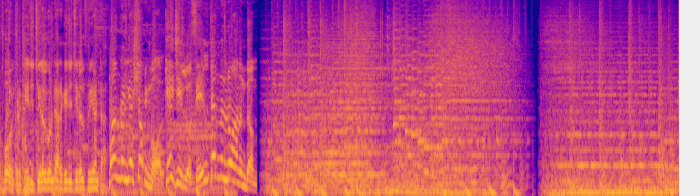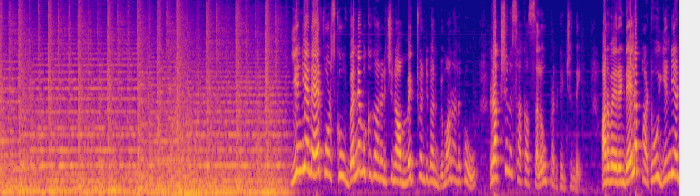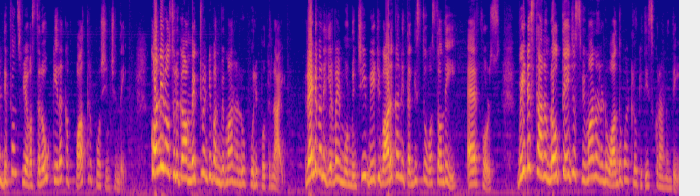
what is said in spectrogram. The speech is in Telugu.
అబ్బో ఇక్కడ కేజీ చీరలు కొంటే అర కేజీ చీరలు ఫ్రీ అంట. Mangalya shopping mall. కేజీల్లో సేల్ టన్నుల్లో ఆనందం. ఇండియన్ ఎయిర్ ఫోర్స్కు వెన్నెముకగా నిలిచిన మిగ్ ట్వంటీ వన్ విమానాలకు రక్షణ శాఖ సెలవు ప్రకటించింది. అరవై రెండేళ్ళ పాటు ఇండియన్ డిఫెన్స్ వ్యవస్థలో కీలక పాత్ర పోషించింది. కొన్ని రోజులుగా మెక్ ట్వంటీ వన్ విమానాలు కూలిపోతున్నాయి. రెండు వేల ఇరవై మూడు నుంచి వీటి వాడకాన్ని తగ్గిస్తూ వస్తోంది ఎయిర్ ఫోర్స్. వీటి స్థానంలో తేజస్ విమానాలను అందుబాటులోకి తీసుకురానుంది.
